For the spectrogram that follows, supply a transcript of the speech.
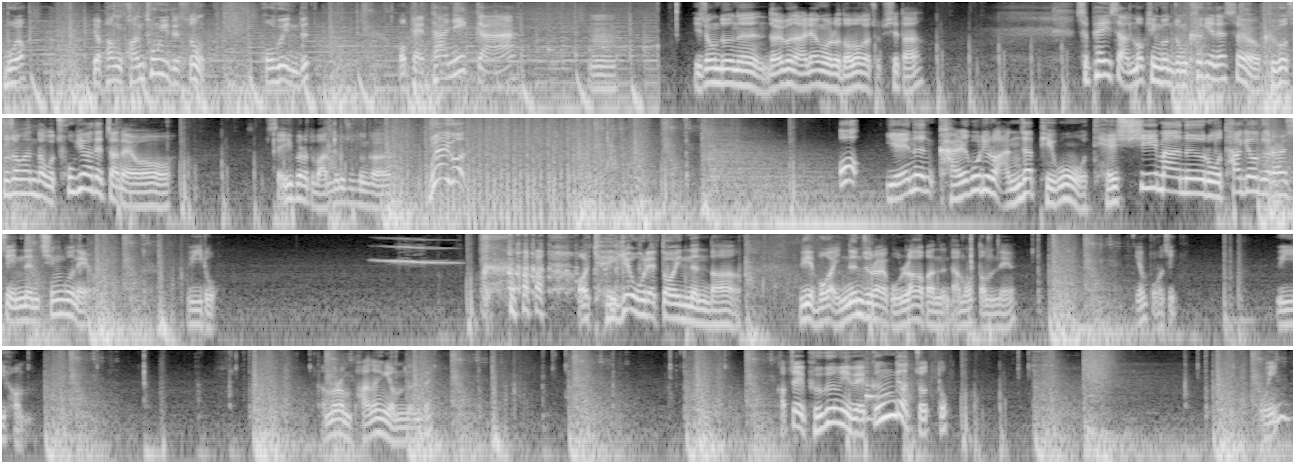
뭐야? 야 방금 관통이 됐어 버그인 듯? 어 베타니까. 음 이 정도는 넓은 아량으로 넘어가 줍시다. 스페이스 안 먹힌 건 좀 크긴 했어요. 그거 수정한다고 초기화됐잖아요. 세이브라도 만들어주든가. 뭐야 이건! 어? 얘는 갈고리로 안 잡히고 대쉬만으로 타격을 할 수 있는 친구네요. 위로 어 되게 오래 떠있는다 위에 뭐가 있는 줄 알고 올라가 봤는데 아무것도 없네요 이건 뭐지? 위험 아무런 반응이 없는데? 갑자기 브금이 왜 끊겼죠 또? 오잉?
